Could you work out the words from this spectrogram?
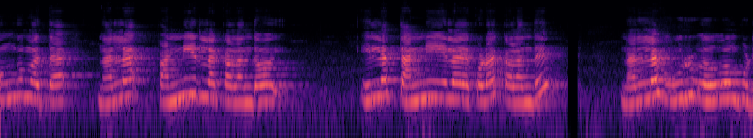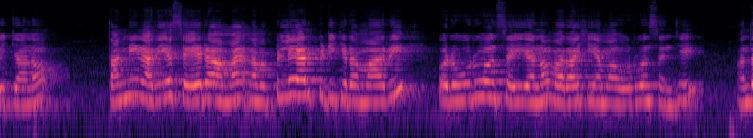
குங்குமத்தை நல்ல பன்னீரில் கலந்தோ இல்லை தண்ணியில் கூட கலந்து நல்ல உருவம் பிடிக்கணும். தண்ணி நிறைய சேராமல் நம்ம பிள்ளையார் பிடிக்கிற மாதிரி ஒரு உருவம் செய்யணும். வராகி அம்மா உருவம் செஞ்சு அந்த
